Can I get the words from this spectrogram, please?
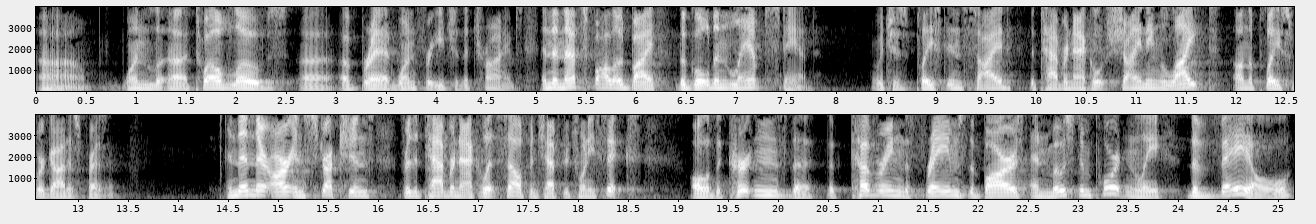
Uh, one, uh, 12 loaves uh, of bread, one for each of the tribes. And then that's followed by the golden lampstand which is placed inside the tabernacle, shining light on the place where God is present. And then there are instructions for the tabernacle itself in chapter 26. All of the curtains, the, the covering, the frames, the bars, and most importantly, the veil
